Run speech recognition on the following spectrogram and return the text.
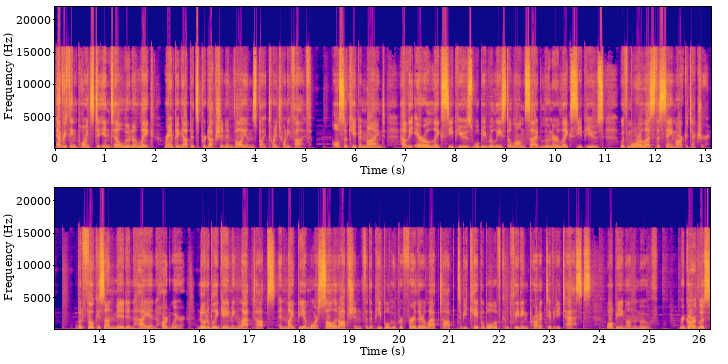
Everything points to Intel Lunar Lake ramping up its production in volumes by 2025. Also keep in mind how the Arrow Lake CPUs will be released alongside Lunar Lake CPUs with more or less the same architecture but focus on mid and high-end hardware, notably gaming laptops, and might be a more solid option for the people who prefer their laptop to be capable of completing productivity tasks while being on the move. Regardless,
